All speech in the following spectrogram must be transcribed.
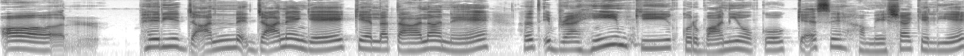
اور پھر یہ جان، جانیں گے کہ اللہ تعالیٰ نے حضرت ابراہیم کی قربانیوں کو کیسے ہمیشہ کے لیے،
